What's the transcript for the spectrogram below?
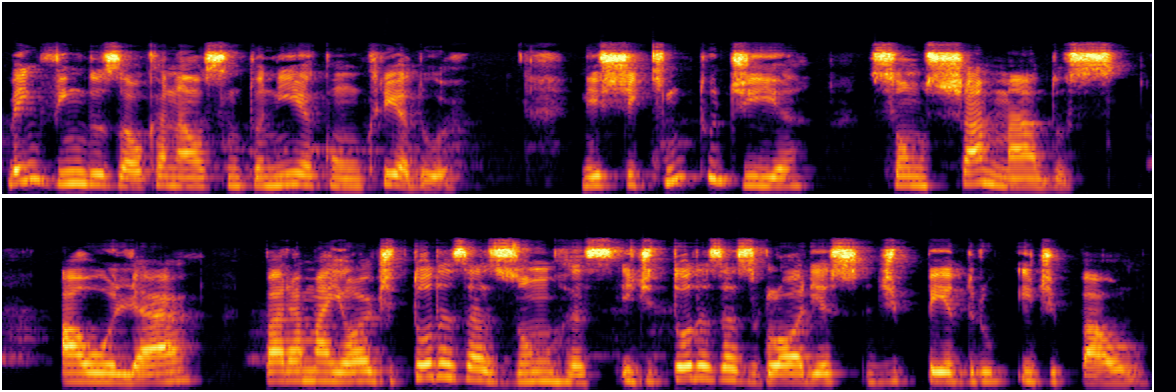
Bem-vindos ao canal Sintonia com o Criador. Neste quinto dia, somos chamados a olhar para a maior de todas as honras e de todas as glórias de Pedro e de Paulo.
